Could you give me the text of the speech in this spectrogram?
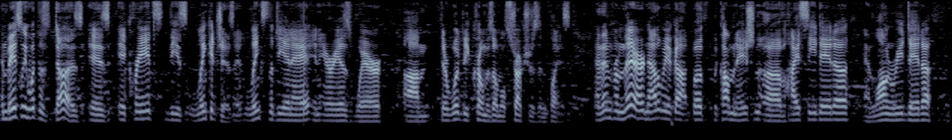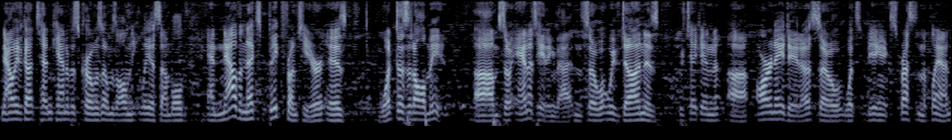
And basically, what this does is it creates these linkages. It links the DNA in areas where um, there would be chromosomal structures in place. And then from there, now that we've got both the combination of Hi-C data and long read data, now we've got 10 cannabis chromosomes all neatly assembled. And now the next big frontier is what does it all mean? Um, so annotating that. And so what we've done is we've taken uh, RNA data, so what's being expressed in the plant,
